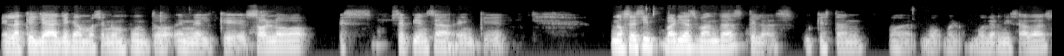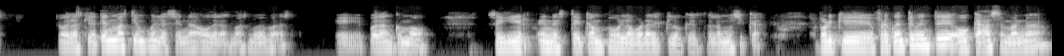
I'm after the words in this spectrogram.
en la que ya llegamos en un punto en el que solo se piensa en que, no sé si varias bandas de las que están, bueno, modernizadas, o de las que ya tienen más tiempo en la escena, o de las más nuevas, eh, puedan como seguir en este campo laboral lo que es de la música. Porque frecuentemente o cada semana,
